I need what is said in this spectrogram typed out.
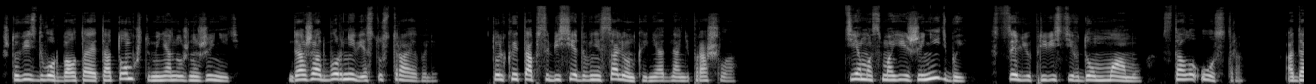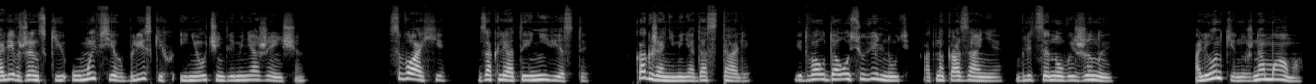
что весь двор болтает о том, что меня нужно женить. Даже отбор невест устраивали. Только этап собеседования с Аленкой ни одна не прошла. Тема с моей женитьбой с целью привести в дом маму стала остро одолев женские умы всех близких и не очень для меня женщин. Свахи, заклятые невесты. Как же они меня достали. Едва удалось увильнуть от наказания в лице новой жены. Алёнке нужна мама.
